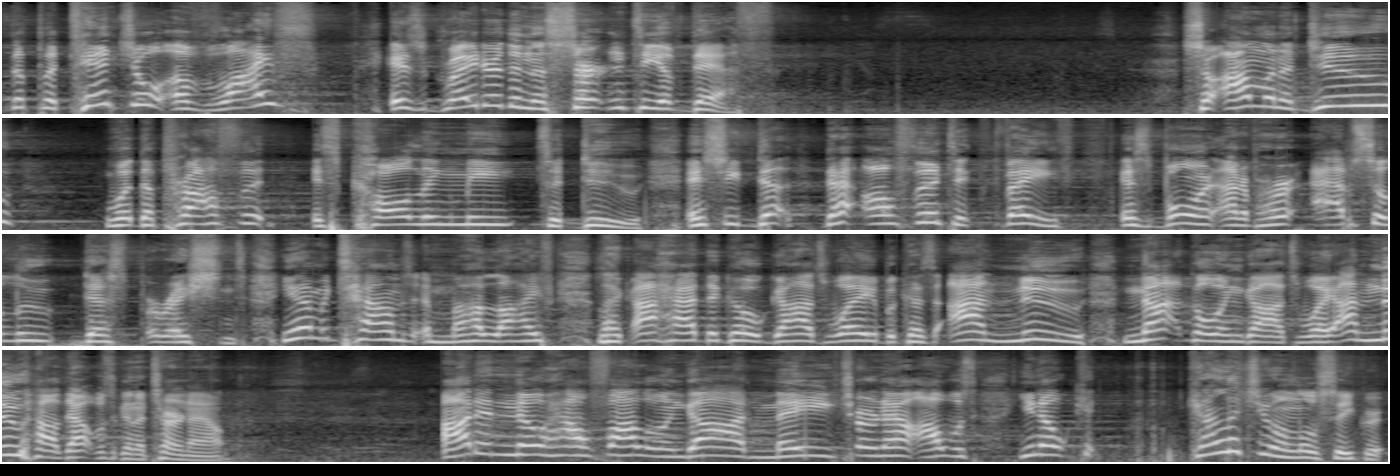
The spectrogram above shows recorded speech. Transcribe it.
the potential of life is greater than the certainty of death. So I'm going to do what the prophet is calling me to do. And she does that authentic faith is born out of her absolute desperations. You know how many times in my life like I had to go God's way because I knew not going God's way. I knew how that was going to turn out. I didn't know how following God may turn out. I was, you know, can, can I let you on a little secret?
